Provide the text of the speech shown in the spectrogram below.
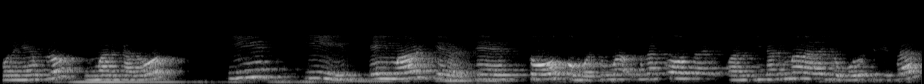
por ejemplo, un marcador, it is a marker. Esto, como es una, una cosa inanimada, yo puedo utilizar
